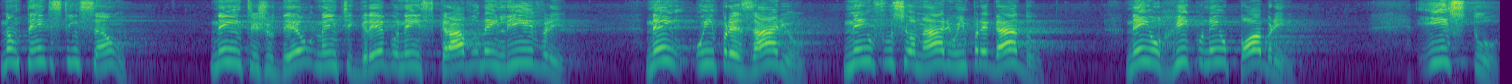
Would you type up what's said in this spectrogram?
não tem distinção, nem entre judeu, nem entre grego, nem escravo, nem livre, nem o empresário, nem o funcionário, o empregado, nem o rico, nem o pobre. Isto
